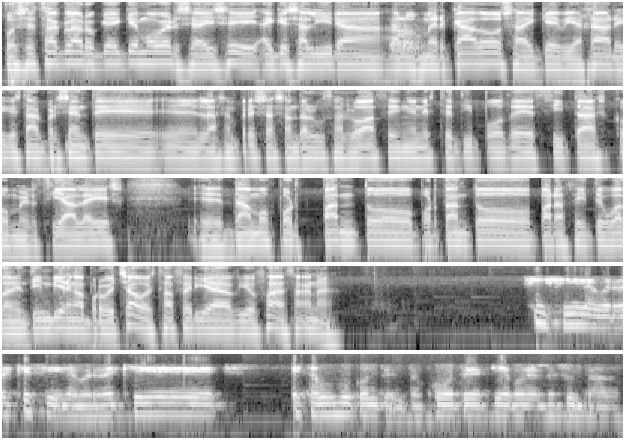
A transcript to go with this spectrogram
Pues está claro que hay que moverse, hay, hay que salir a, los mercados, hay que viajar, hay que estar presente. Eh, las empresas andaluzas lo hacen en este tipo de citas comerciales. Eh, damos por tanto, por tanto, para Aceite Guadalentín bien aprovechado esta feria Biofaz, Ana. Sí, sí, la verdad es que sí, la verdad es que estamos muy contentos, como te decía, con el resultado.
